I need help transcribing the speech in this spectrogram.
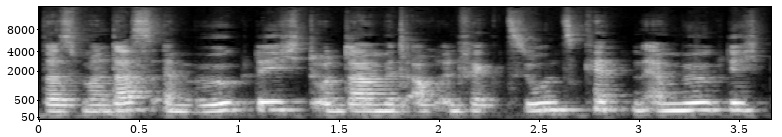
dass man das ermöglicht und damit auch Infektionsketten ermöglicht.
